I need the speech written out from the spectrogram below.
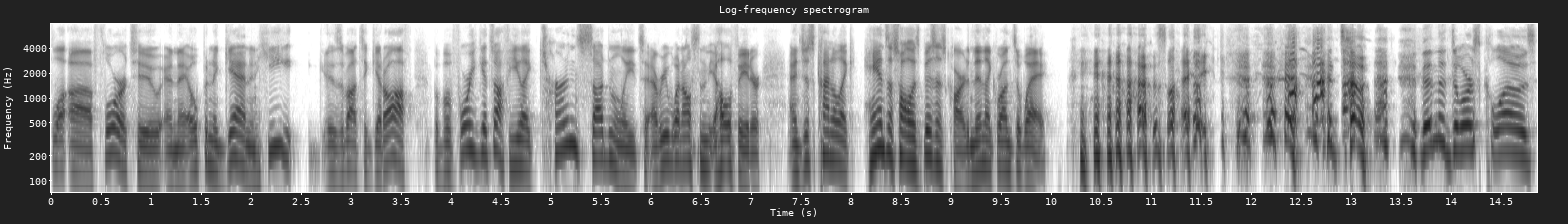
uh, floor or two and they open again and he is about to get off but before he gets off he like turns suddenly to everyone else in the elevator and just kind of like hands us all his business card and then like runs away i was like so then the doors close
